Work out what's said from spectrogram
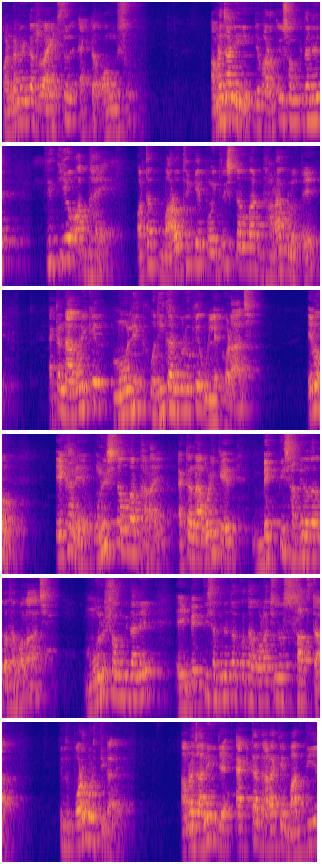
ফান্ডামেন্টাল রাইটসের একটা অংশ। আমরা জানি যে ভারতীয় সংবিধানের তৃতীয় অধ্যায়ে, অর্থাৎ বারো থেকে পঁয়ত্রিশ নম্বর ধারাগুলোতে একটা নাগরিকের মৌলিক অধিকারগুলোকে উল্লেখ করা আছে। এবং এখানে উনিশ নম্বর ধারায় একটা নাগরিকের ব্যক্তি স্বাধীনতার কথা বলা আছে। মূল সংবিধানে এই ব্যক্তি স্বাধীনতার কথা বলা ছিল সাতটা। কিন্তু পরবর্তীকালে আমরা জানি যে একটা ধারাকে বাদ দিয়ে,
